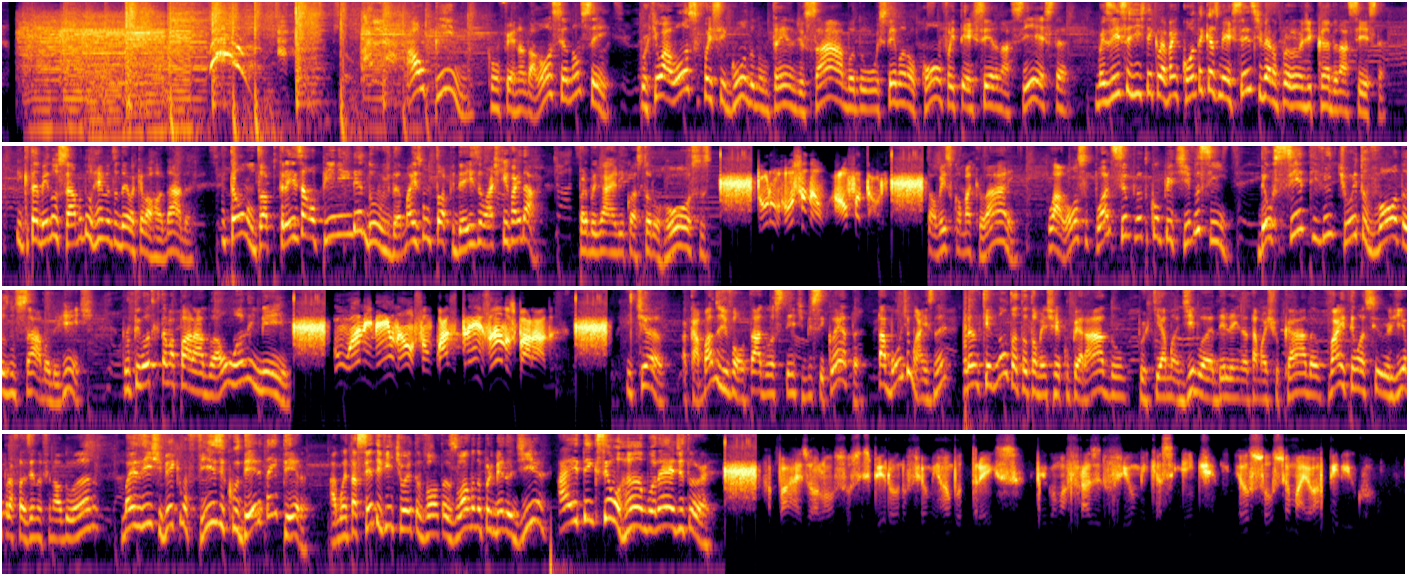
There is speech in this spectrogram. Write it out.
Alpine com o Fernando Alonso eu não sei. Porque o Alonso foi segundo num treino de sábado, o Esteban Ocon foi terceiro na sexta. Mas isso a gente tem que levar em conta que as Mercedes tiveram problema de câmbio na sexta. E que também no sábado o Hamilton deu aquela rodada. Então, num top 3, a Alpine ainda é dúvida, mas num top 10 eu acho que vai dar. Para brigar ali com as Toro Rossos. Toro Rosso não, Alpha Tauri. Talvez com a McLaren. O Alonso pode ser um piloto competitivo sim. Deu 128 voltas no sábado, gente. Para um piloto que estava parado há um ano e meio. Um ano e meio não, são quase três anos parado e tinha acabado de voltar de um acidente de bicicleta, tá bom demais, né? Lembrando que ele não tá totalmente recuperado, porque a mandíbula dele ainda tá machucada, vai ter uma cirurgia para fazer no final do ano, mas a gente vê que o físico dele tá inteiro. Aguentar 128 voltas logo no primeiro dia, aí tem que ser o Rambo, né, editor? Rapaz, o Alonso se inspirou no filme Rambo 3, pegou uma frase do filme que é a seguinte: Eu sou o seu maior perigo.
